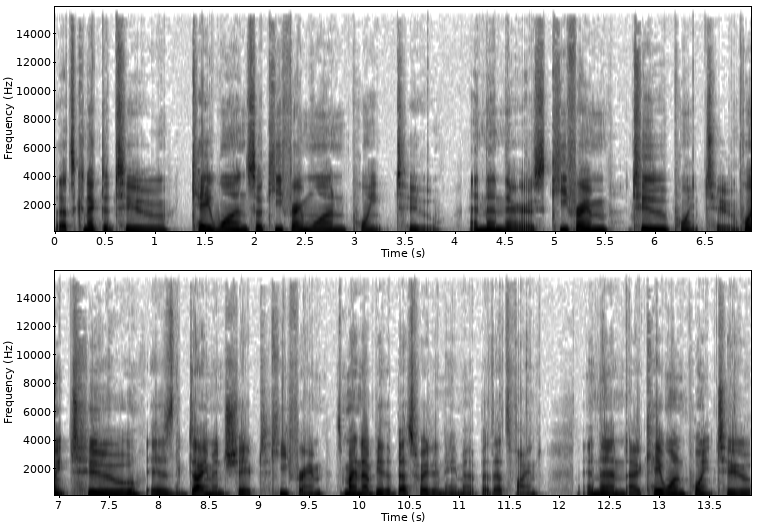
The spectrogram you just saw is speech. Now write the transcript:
that's connected to K1, so keyframe 1.2. And then there's keyframe 2.2. Point 2 is the diamond shaped keyframe. This might not be the best way to name it, but that's fine. And then uh, K1.2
